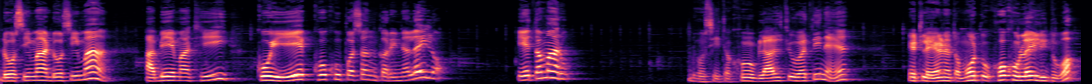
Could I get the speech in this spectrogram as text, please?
ડોસીમાં ડોસીમાં આ બેમાંથી કોઈ એક ખોખું પસંદ કરીને લઈ લો. એ તમારું. ડોસી તો ખૂબ લાલચું હતી ને, એટલે એણે તો મોટું ખોખું લઈ લીધું હો.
